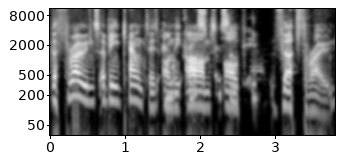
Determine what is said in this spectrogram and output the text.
The thrones are being counted on the arms of the throne.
